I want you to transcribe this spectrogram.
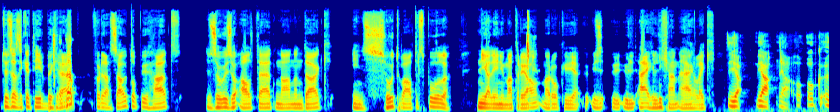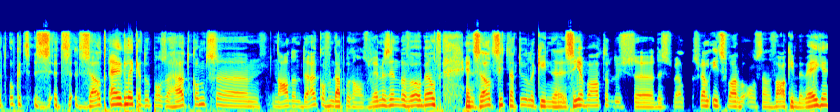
Dus als ik het hier begrijp, voor dat zout op je huid, sowieso altijd na een duik in zoet water spoelen. Niet alleen uw materiaal, maar ook uw, uw, uw eigen lichaam eigenlijk. Ja, ja, ja. ook, het, ook het, het, zout eigenlijk dat op onze huid komt uh, na de duik of omdat we gaan zwemmen zijn bijvoorbeeld. En zout zit natuurlijk in uh, zeewater, dus uh, dat is wel, is wel iets waar we ons dan vaak in bewegen.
